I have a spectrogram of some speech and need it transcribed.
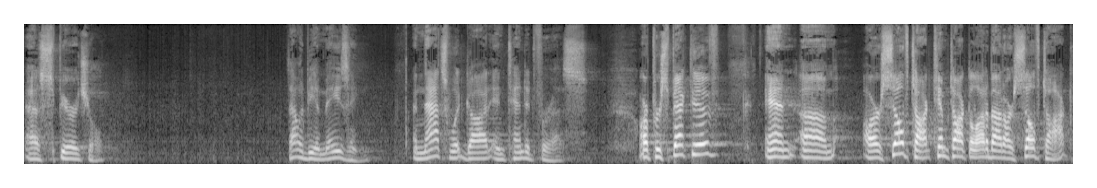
as spiritual? That would be amazing. And that's what God intended for us. Our perspective and um, our self talk, Tim talked a lot about our self talk.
